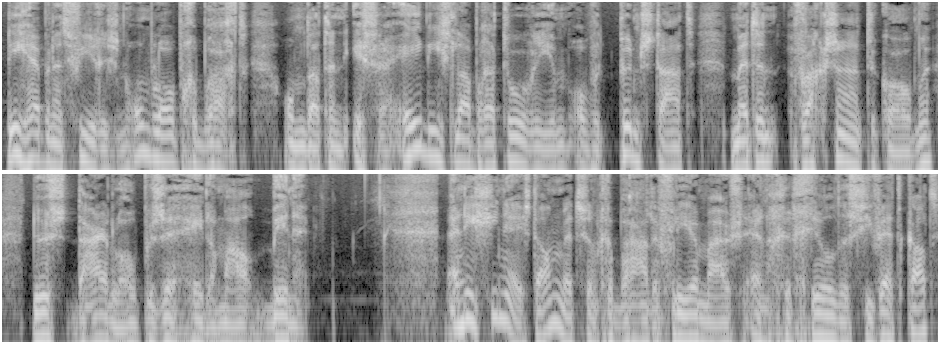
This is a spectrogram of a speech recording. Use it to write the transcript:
Die hebben het virus in omloop gebracht omdat een Israëlisch laboratorium op het punt staat met een vaccin te komen. Dus daar lopen ze helemaal binnen. En die Chinees dan, met zijn gebraden vleermuis en gegrilde civetkat?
